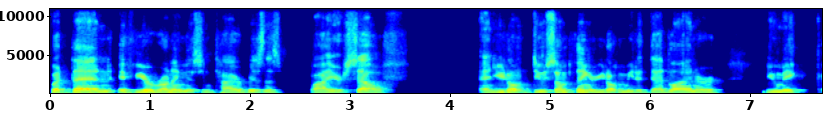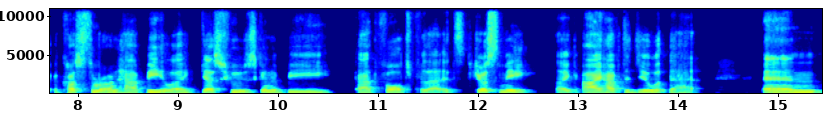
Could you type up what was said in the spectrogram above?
But then if you're running this entire business by yourself and you don't do something or you don't meet a deadline or you make a customer unhappy, like guess who's going to be at fault for that? It's just me. Like I have to deal with that. And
